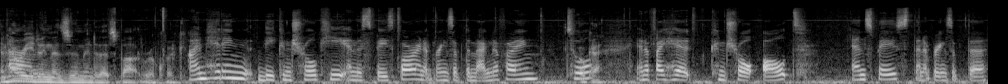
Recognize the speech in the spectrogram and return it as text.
and how are you um, doing that zoom into that spot real quick? I'm hitting the control key and the space bar and it brings up the magnifying tool. Okay. And if I hit control alt and space, then it brings up the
